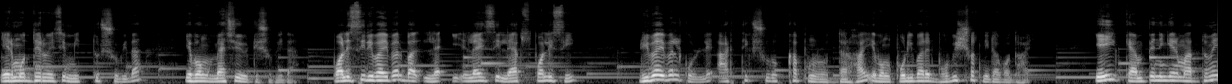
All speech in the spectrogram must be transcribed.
এর মধ্যে রয়েছে মৃত্যুর সুবিধা এবং ম্যাচুরিটি সুবিধা। পলিসি রিভাইভাল বা এলআইসি ল্যাপস পলিসি রিভাইভাল করলে আর্থিক সুরক্ষা পুনরুদ্ধার হয় এবং পরিবারের ভবিষ্যৎ নিরাপদ হয়। এই ক্যাম্পেনিংয়ের মাধ্যমে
